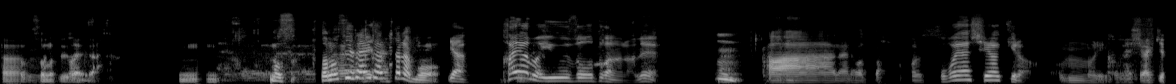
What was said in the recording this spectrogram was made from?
多分その世代が。うん、もうそその世代だったらもいや、加山雄三とかならね、うん。う、ああ、なるほど。小林明、あんまり。小林明で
